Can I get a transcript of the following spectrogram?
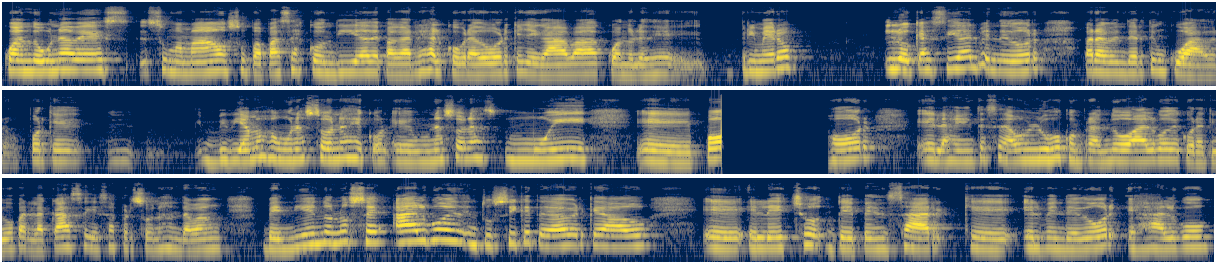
cuando una vez su mamá o su papá se escondía de pagarles al cobrador que llegaba cuando les... Primero, lo que hacía el vendedor para venderte un cuadro, porque vivíamos en unas zonas, en unas zonas muy eh, eh, la gente se daba un lujo comprando algo decorativo para la casa y esas personas andaban vendiendo, no sé, algo en, tu sí que te debe haber quedado eh, el hecho de pensar que el vendedor es algo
